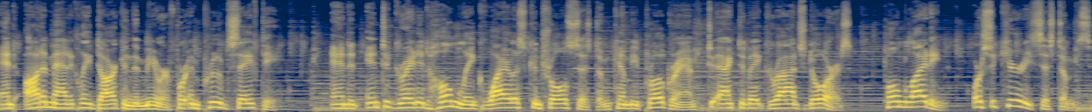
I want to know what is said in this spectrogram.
and automatically darken the mirror for improved safety. And an integrated HomeLink wireless control system can be programmed to activate garage doors, home lighting, or security systems.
